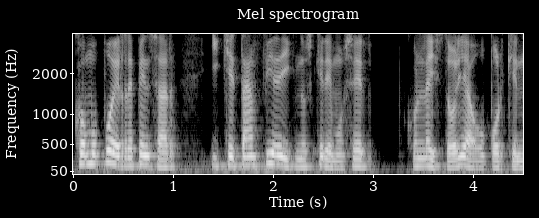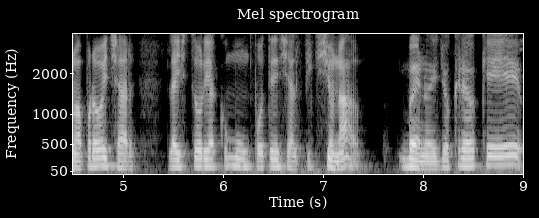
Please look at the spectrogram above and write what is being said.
cómo poder repensar y qué tan fidedignos queremos ser con la historia o por qué no aprovechar la historia como un potencial ficcionado. Bueno, y yo creo que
